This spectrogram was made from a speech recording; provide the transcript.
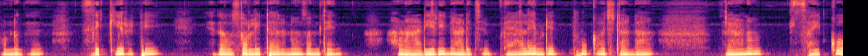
பொண்ணுக்கு செக்யூரிட்டி ஏதோ சொல்லிட்டாருன்னு சம்திங் அவனை அடியடின்னு அடித்து வேலையை அப்படியே தூக்க வச்சுட்டான்டா. சரியான சைக்கோ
